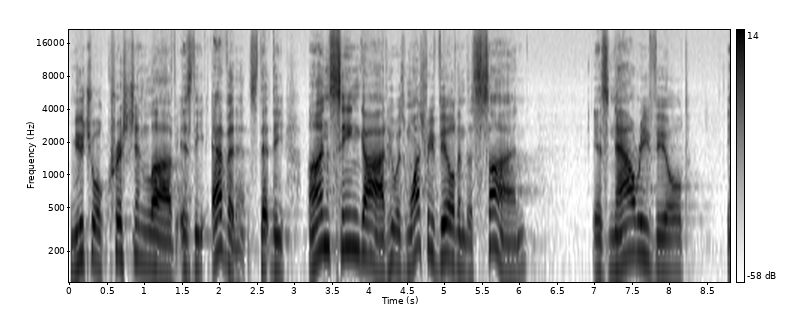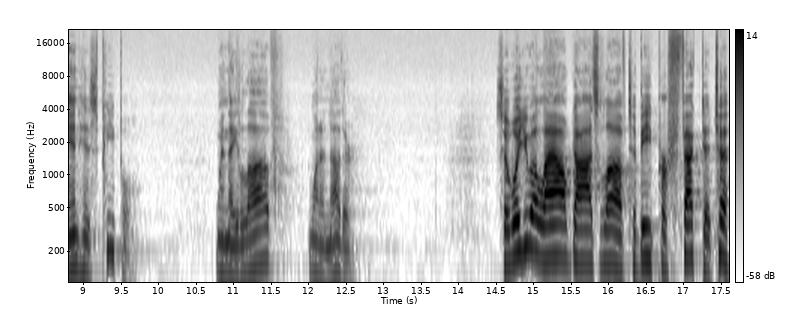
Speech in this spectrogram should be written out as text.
Mutual Christian love is the evidence that the unseen God who was once revealed in the Son is now revealed in His people when they love one another. So, will you allow God's love to be perfected, to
